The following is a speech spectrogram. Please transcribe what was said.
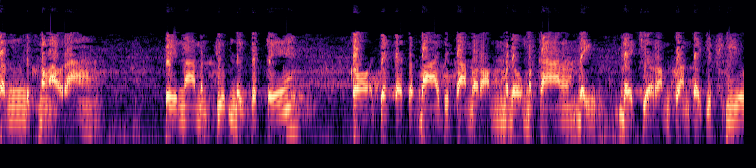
តឹងនៅក្នុងអរាពេលណាមិនជួបនៅទុកទេក៏ចេះតែសប្បាយទៅតាមអារម្មណ៍ម្ដងម្កាលដែលដែលជាអារម្មណ៍គ្រាន់តែជាភ្ញៀវ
